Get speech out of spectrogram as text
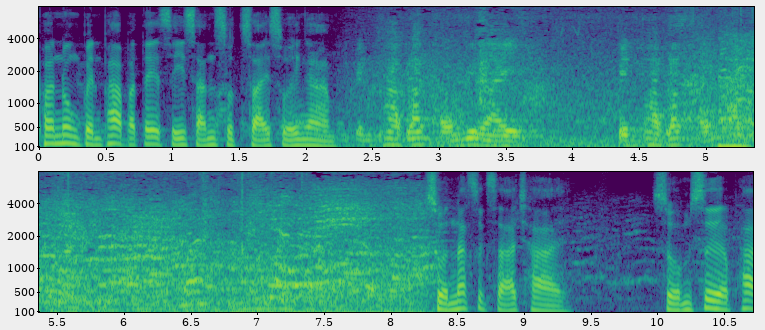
ผ้านุ่งเป็นผ้าปะเตะสีสันสดใสสวยงาม เป็นภาพลักษณ์ของวิไลเป็นภาพลักษณ์ของภาคส่วนนักศึกษาชาย สวมเสื้อผ้า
